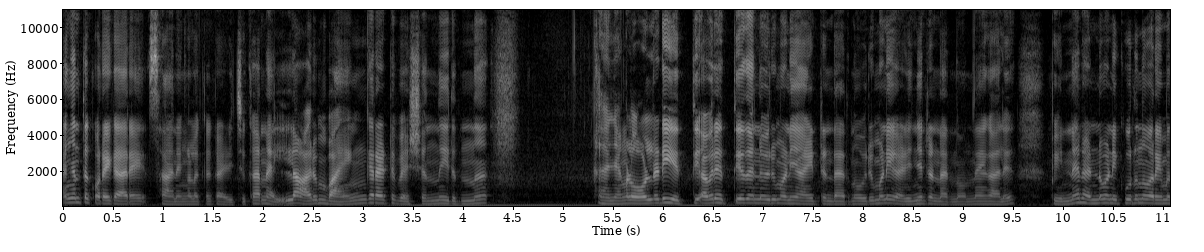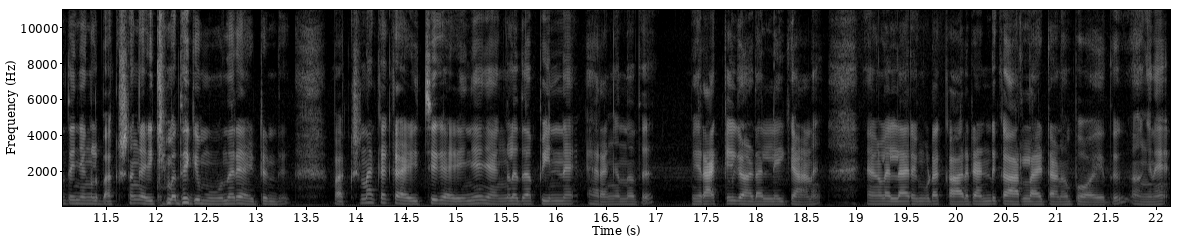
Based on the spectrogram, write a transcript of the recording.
അങ്ങനത്തെ കുറേ കാരെ സാധനങ്ങളൊക്കെ കഴിച്ചു. കാരണം എല്ലാവരും ഭയങ്കരമായിട്ട് വിശന്നിരുന്ന് ഞങ്ങൾ ഓൾറെഡി എത്തി അവരെത്തിയത് തന്നെ ഒരു മണി ആയിട്ടുണ്ടായിരുന്നു. ഒരു മണി കഴിഞ്ഞിട്ടുണ്ടായിരുന്നു ഒന്നേകാൽ. പിന്നെ രണ്ട് മണിക്കൂർ എന്ന് പറയുമ്പോഴത്തേക്ക് ഞങ്ങൾ ഭക്ഷണം കഴിക്കുമ്പോഴത്തേക്ക് മൂന്നര ആയിട്ടുണ്ട്. ഭക്ഷണമൊക്കെ കഴിച്ച് കഴിഞ്ഞ് ഞങ്ങളിതാ പിന്നെ ഇറങ്ങുന്നത്. മിറാക്കിൾ ഗാർഡനിലേക്കാണ് ഞങ്ങളെല്ലാവരും കൂടെ കാർ രണ്ട് കാറിലായിട്ടാണ് പോയത്. അങ്ങനെ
